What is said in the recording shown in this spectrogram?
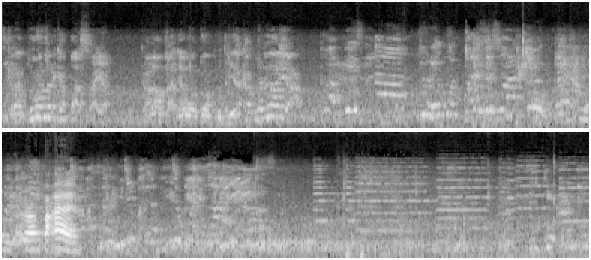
Sekarang turun dari kapal saya. Kalau tak nyawa Tuan Putri akan melayang. Habislah. Doraemon pun ada sesuatu. Tak nampak?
